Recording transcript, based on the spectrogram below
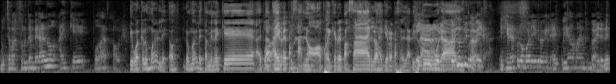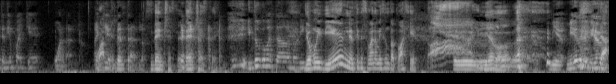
mucha más fruta en verano, hay que podar ahora. Igual que los muebles. Oh, los muebles también hay que hay, repasar. No, pues hay que repasarlos, hay que repasar la pintura. Claro, eso en primavera. En general con los muebles yo creo que el, el cuidado más en primavera. En este tiempo hay que guardarlo. Hay Guárdelo. que dentrarlos. Dencheste, dencheste. ¿Y tú cómo has estado, Rodrigo? Yo muy bien, el fin de semana me hice un tatuaje. ¡Ay, miedo! Miedo, miedo y miedo. Ya,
